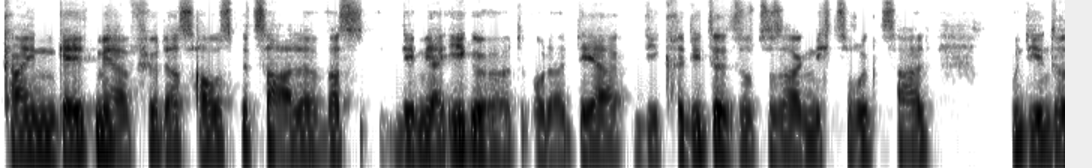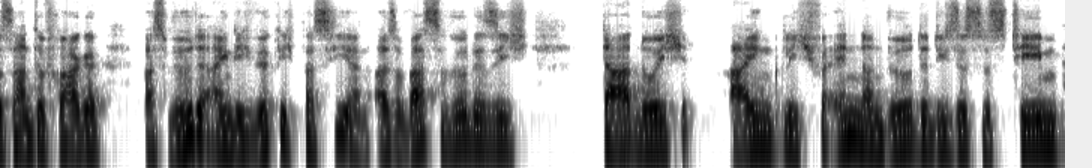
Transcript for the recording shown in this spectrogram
kein Geld mehr für das Haus bezahle, was dem ja eh gehört oder der die Kredite sozusagen nicht zurückzahlt. Und die interessante Frage, was würde eigentlich wirklich passieren? Also was würde sich dadurch eigentlich verändern? Würde dieses System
